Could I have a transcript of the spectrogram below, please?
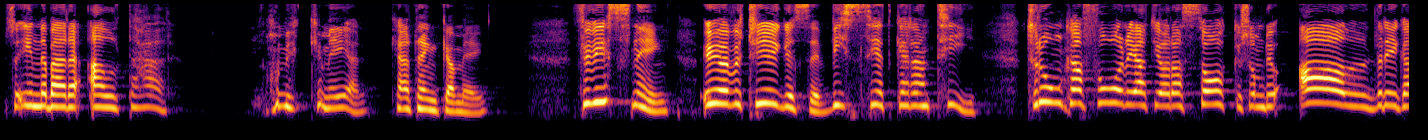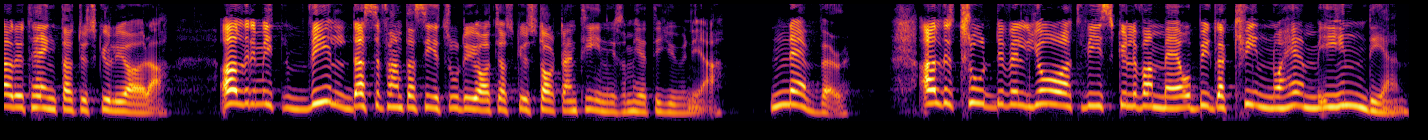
så innebär det allt det här och mycket mer kan jag tänka mig. Förvissning, övertygelse, visshet, garanti. Tron kan få dig att göra saker som du aldrig hade tänkt att du skulle göra. Aldrig i mitt vildaste fantasi trodde jag att jag skulle starta en tidning som heter Junia. Never. Aldrig trodde väl jag att vi skulle vara med och bygga kvinnohem i Indien.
